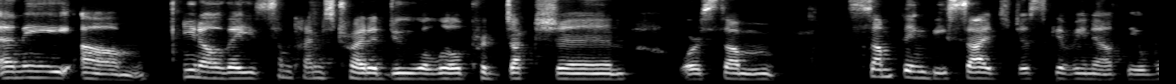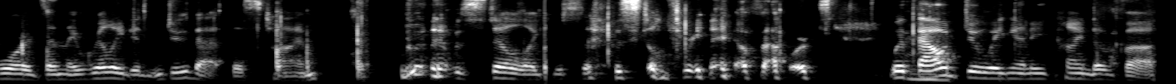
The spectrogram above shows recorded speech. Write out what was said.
any, um, you know, they sometimes try to do a little production or some something besides just giving out the awards and they really didn't do that this time. It was still like you said it was still three and a half hours without doing any kind of uh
